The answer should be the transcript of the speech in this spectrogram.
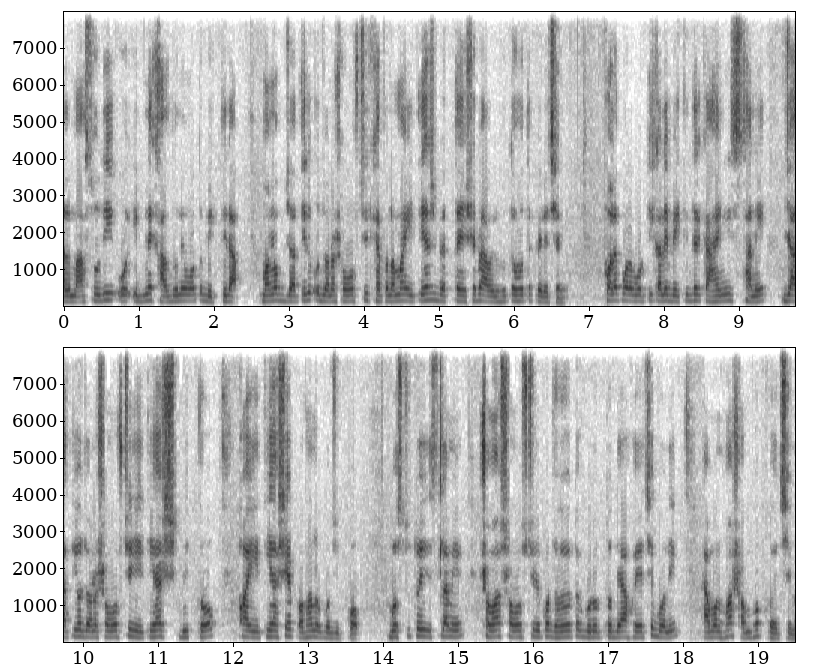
আল মাসুদি ও ইবনে খালদুনের মতো ব্যক্তিরা মানব জাতির ও জনসমষ্টির খ্যাতনামা ইতিহাস ব্যক্তা হিসেবে আবির্ভূত হতে পেরেছেন। ফলে পরবর্তীকালে ব্যক্তিদের কাহিনীর স্থানে জাতীয় জনসমষ্টির ইতিহাস বৃত্ত হয় ইতিহাসের প্রধান উপজীব্য। বস্তুত ইসলামী সমাজ সমষ্টির উপর যথাযথ গুরুত্ব দেওয়া হয়েছে বলে এমন হওয়া সম্ভব হয়েছিল।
